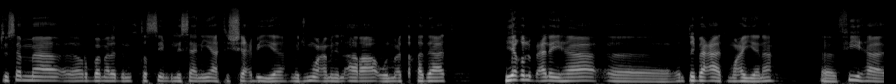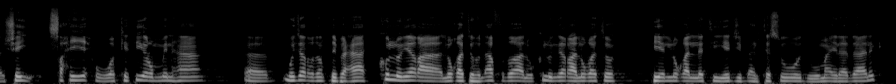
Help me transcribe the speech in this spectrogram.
تسمى ربما لدى المختصين باللسانيات الشعبية مجموعة من الآراء والمعتقدات يغلب عليها آه، انطباعات معينة آه، فيها شيء صحيح وكثير منها آه، مجرد انطباعات. كل يرى لغته الأفضل وكل يرى لغته هي اللغة التي يجب أن تسود وما إلى ذلك.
